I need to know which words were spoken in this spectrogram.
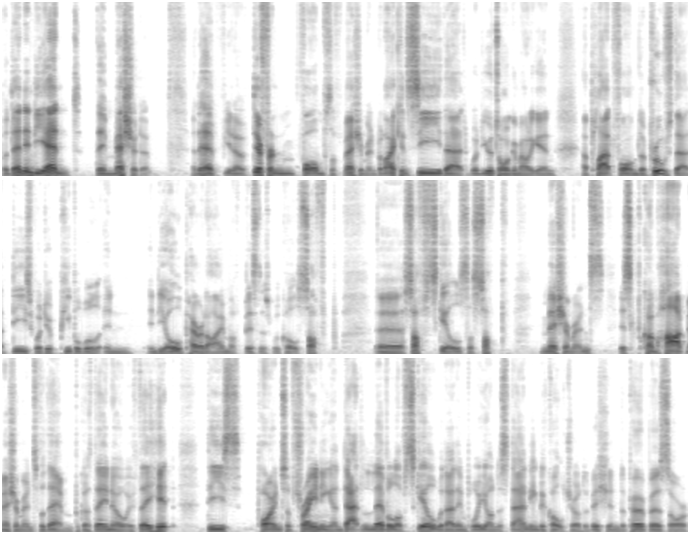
But then in the end, they measure them. And they have, you know, different forms of measurement. But I can see that what you're talking about again, a platform that proves that these what your people will in in the old paradigm of business we call soft uh, soft skills or soft measurements it's become hard measurements for them because they know if they hit these points of training and that level of skill with that employee understanding the culture, the vision, the purpose, or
